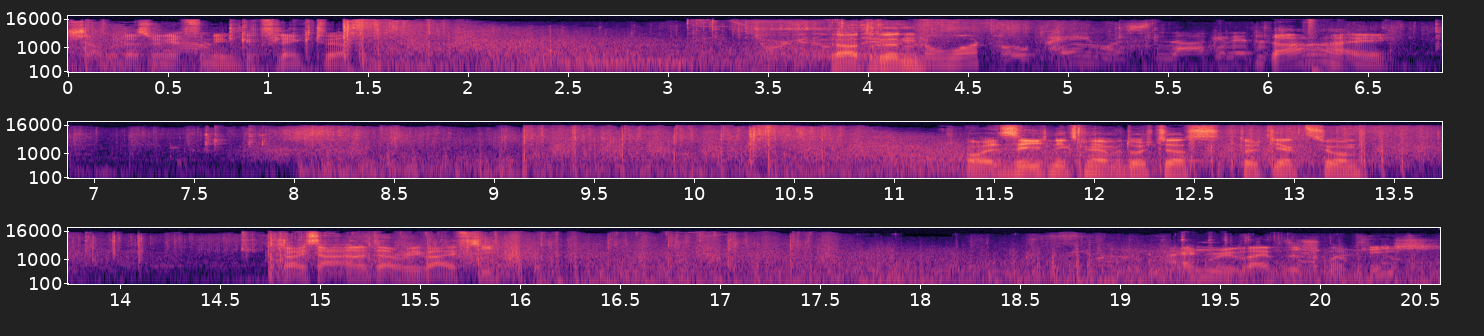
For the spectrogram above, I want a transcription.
Schauen wir, dass wir nicht von denen geflankt werden. Da drin. Oh, Die! Oh, jetzt sehe ich nichts mehr durch, das, durch die Aktion. Da ist einer, der revived die. Ein Revive sie schon mal nicht.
